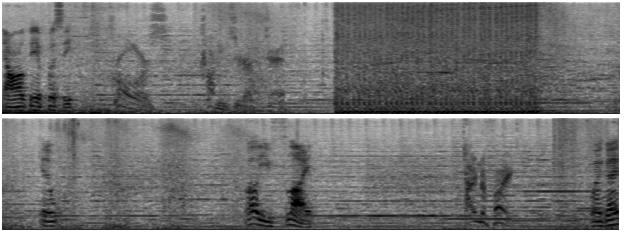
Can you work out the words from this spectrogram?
Yeah, I'll be a pussy. Get a... Oh, you fly. Time to fight. Where go?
